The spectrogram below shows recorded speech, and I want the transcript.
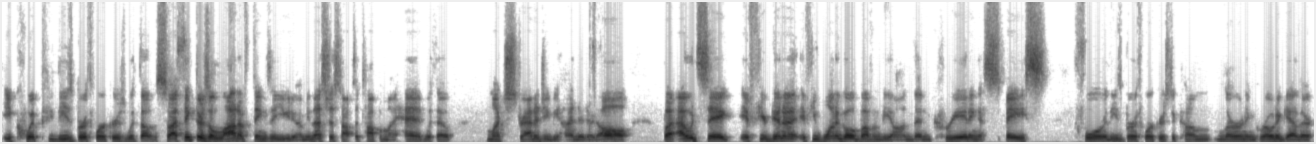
equip these birth workers with those. So i think there's a lot of things that you can do. I mean that's just off the top of my head without much strategy behind it at all. But i would say if you're gonna if you want to go above and beyond then creating a space for these birth workers to come learn and grow together.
